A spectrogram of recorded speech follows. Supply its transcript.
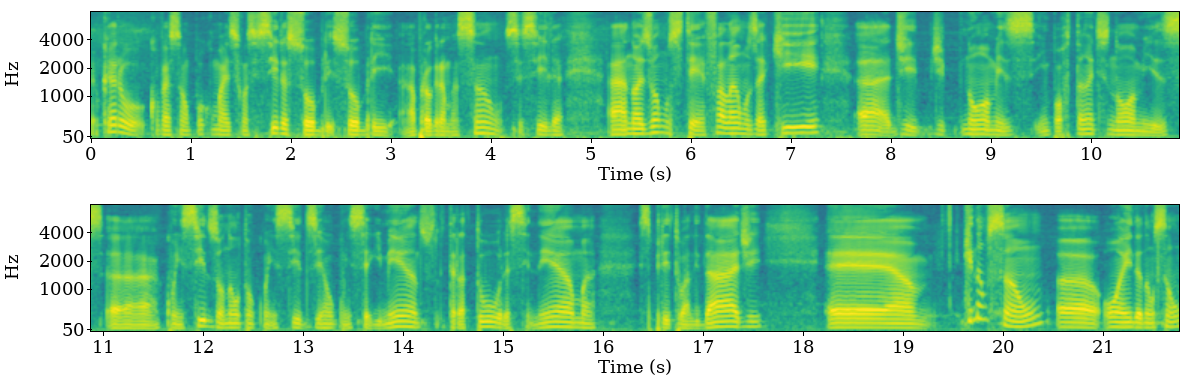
Eu quero conversar um pouco mais com a Cecília sobre, sobre a programação. Cecília, ah, nós vamos ter, falamos aqui ah, de, de nomes importantes, nomes ah, conhecidos ou não tão conhecidos em alguns segmentos, literatura, cinema, espiritualidade. É, que não são, ah, ou ainda não são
